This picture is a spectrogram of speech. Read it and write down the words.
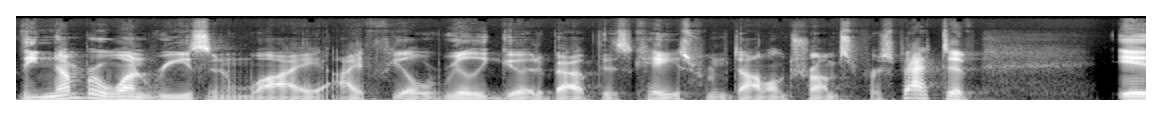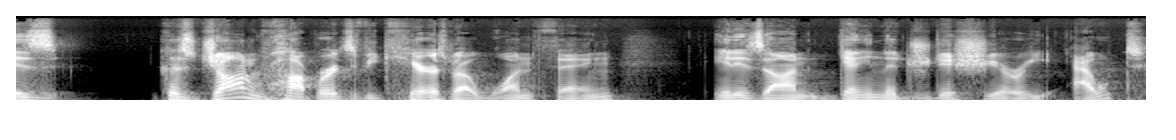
the number one reason why I feel really good about this case from Donald Trump's perspective is because John Roberts, if he cares about one thing, it is on getting the judiciary out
